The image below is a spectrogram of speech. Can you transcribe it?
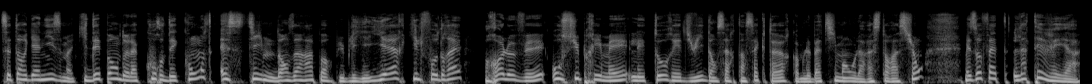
Cet organisme qui dépend de la Cour des comptes estime dans un rapport publié hier qu'il faudrait relever ou supprimer les taux réduits dans certains secteurs comme le bâtiment ou la restauration. Mais au fait, la TVA,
